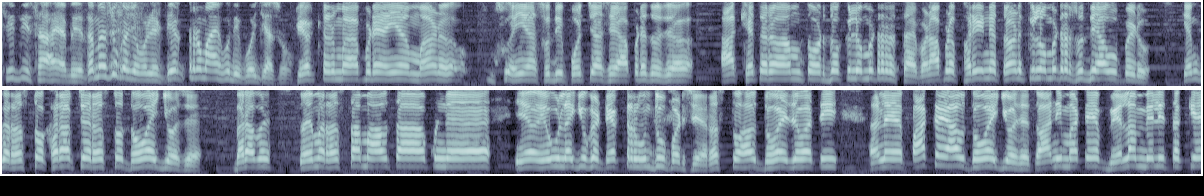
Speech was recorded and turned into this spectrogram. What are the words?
સીધી સહાય આપી દે. તમે શું કહો વડીલ ટ્રેક્ટરમાં અહીં સુધી પહોંચ્યા છો? ટ્રેક્ટરમાં આપણે અહીંયા માણ અહીંયા સુધી પહોંચ્યા છે. આપણે તો આ ખેતર આમ તો અડધો કિલોમીટર જ થાય, પણ આપણે ફરીને ત્રણ કિલોમીટર સુધી આવવું પડ્યું. કેમ કે રસ્તો ખરાબ છે, રસ્તો ધોવાઈ ગયો છે. બરાબર? તો એમાં રસ્તામાં આવતા આપણને એવું લાગ્યું કે ટ્રેક્ટર ઊંધું પડશે. રસ્તો હાવ ધોવાઈ જવાથી અને પાકે હાવ ધોવાઈ ગયો છે. તો આની માટે વહેલામાં વહેલી તકે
